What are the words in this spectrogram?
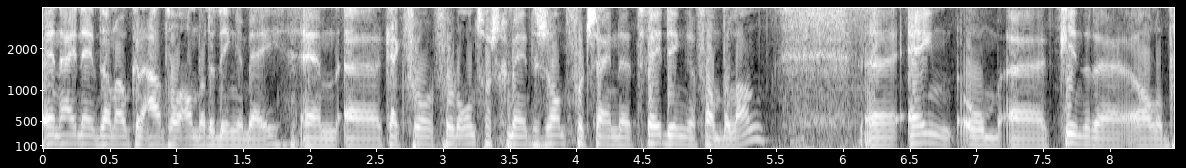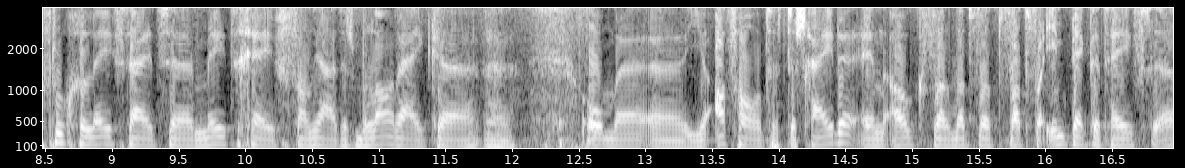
En hij neemt dan ook een aantal andere dingen mee. En kijk, voor, voor ons als gemeente Zandvoort zijn er twee dingen van belang. Eén, om kinderen al op vroege leeftijd mee te geven van ja, het is belangrijk om je afval te, te scheiden en ook wat, wat, wat, wat voor impact het heeft uh,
